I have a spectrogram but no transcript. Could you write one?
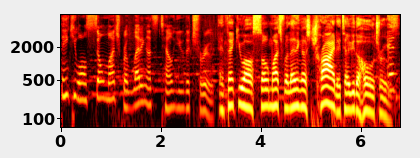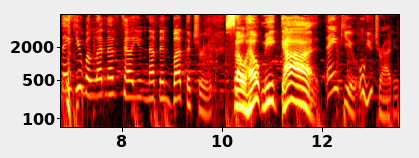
Thank you all so much for letting us tell you the truth. And thank you all so much for letting us try to tell you the whole truth. And thank you for letting us tell you nothing but the truth. So, so help me God. Thank you. Oh, you tried it.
